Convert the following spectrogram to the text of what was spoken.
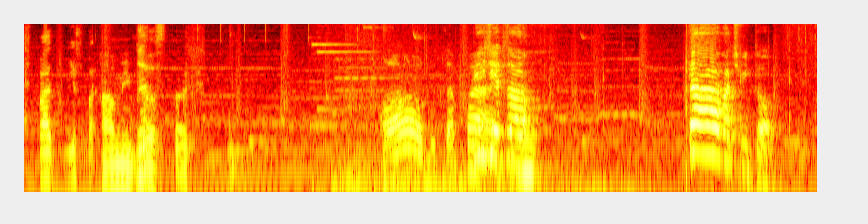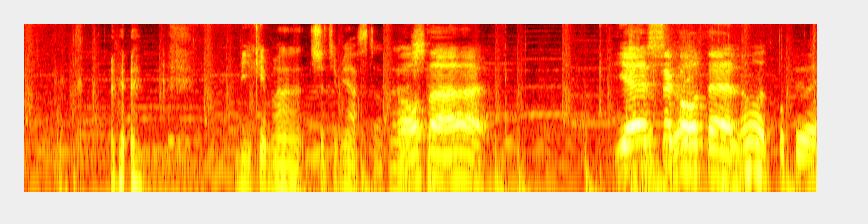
Wpadł, nie wpadł. A mi No. prostak. O, zapłać. Wiecie co? Dawać mi to! Miki ma trzecie miasto O nareszcie. tak. Jeszcze hotel. No, odkupiłeś.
